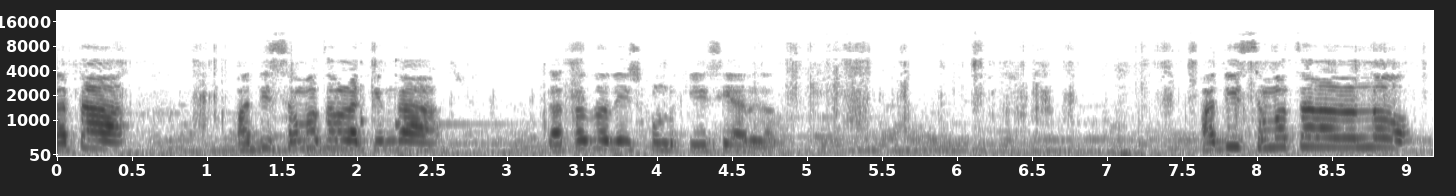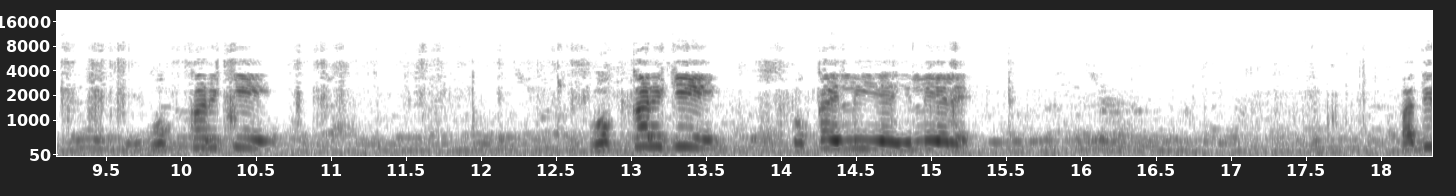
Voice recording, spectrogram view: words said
గత పది సంవత్సరాల కింద దత్తత తీసుకుంటూ కేసీఆర్ గారు. పది సంవత్సరాలలో ఒక్కరికి ఒక్కరికి ఒక్క ఇల్లు ఇల్లు ఇయలే పది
